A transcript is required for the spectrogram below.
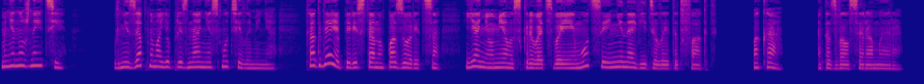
«Мне нужно идти». Внезапно мое признание смутило меня. Когда я перестану позориться? Я не умела скрывать свои эмоции и ненавидела этот факт. «Пока», — отозвался Ромеро.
